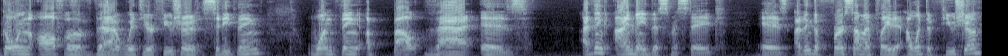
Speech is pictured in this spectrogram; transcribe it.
going off of that with your Fuchsia City thing, one thing about that is I think I made this mistake is I think the first time I played it, I went to Fuchsia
